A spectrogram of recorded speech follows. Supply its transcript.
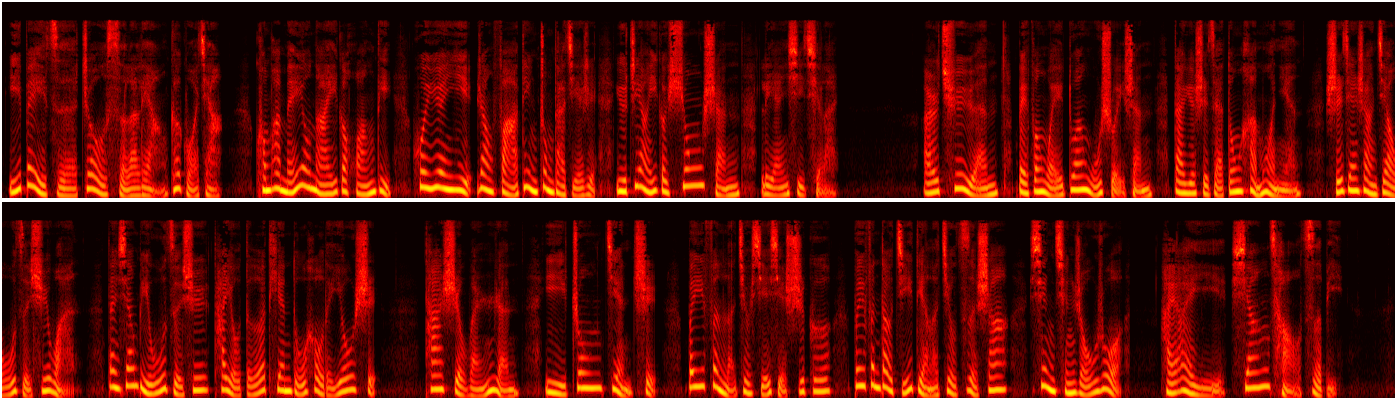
一辈子咒死了两个国家，恐怕没有哪一个皇帝会愿意让法定重大节日与这样一个凶神联系起来。而屈原被封为端午水神，大约是在东汉末年，时间上较伍子胥晚。但相比伍子胥，他有得天独厚的优势。他是文人，以忠见赤。悲愤了就写写诗歌，悲愤到极点了就自杀，性情柔弱，还爱以香草自比。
